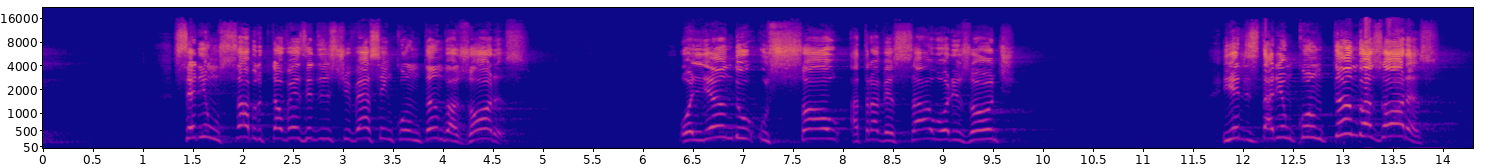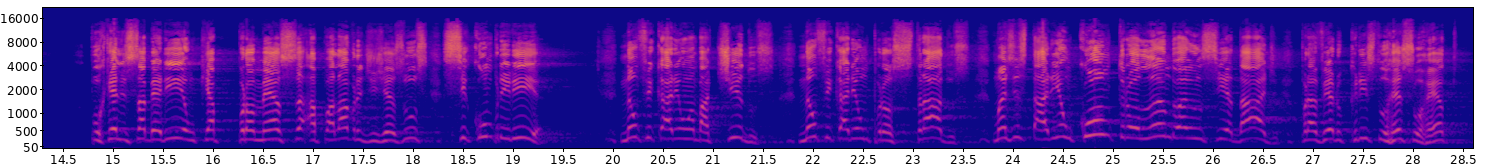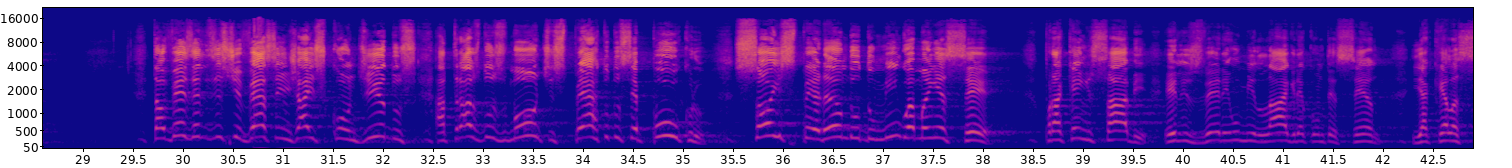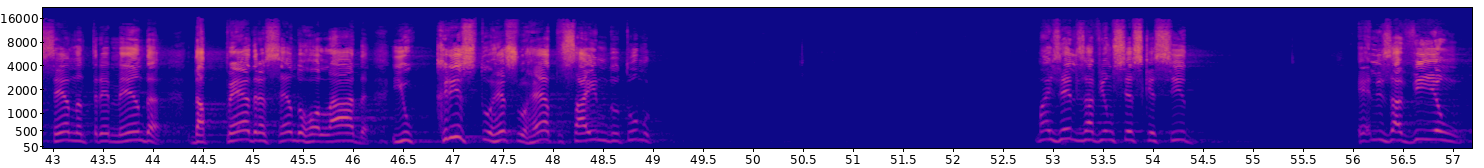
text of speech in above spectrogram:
seria um sábado que talvez eles estivessem contando as horas, olhando o sol atravessar o horizonte, e eles estariam contando as horas, porque eles saberiam que a promessa, a palavra de Jesus se cumpriria não ficariam abatidos, não ficariam prostrados, mas estariam controlando a ansiedade para ver o Cristo ressurreto. Talvez eles estivessem já escondidos atrás dos montes, perto do sepulcro, só esperando o domingo amanhecer, para quem sabe eles verem o um milagre acontecendo e aquela cena tremenda da pedra sendo rolada e o Cristo ressurreto saindo do túmulo. Mas eles haviam se esquecido, eles haviam,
